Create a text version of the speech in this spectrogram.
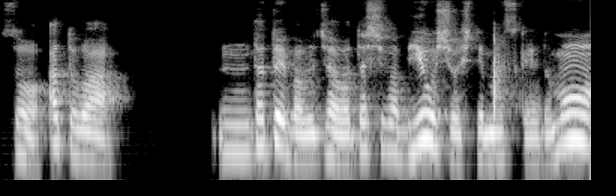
そう。あとは、うん、例えば、じゃあ私は美容師をしてますけれども、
